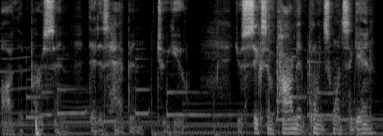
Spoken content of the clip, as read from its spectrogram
are the person that has happened to you. Your six empowerment points, once again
